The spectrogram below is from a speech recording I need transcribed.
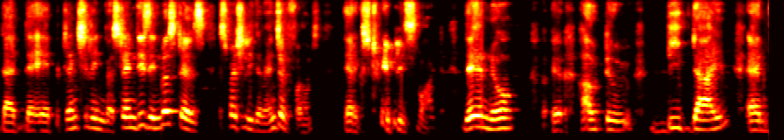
that the potential investor and these investors especially the venture firms they're extremely smart. They know uh, how to deep dive and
